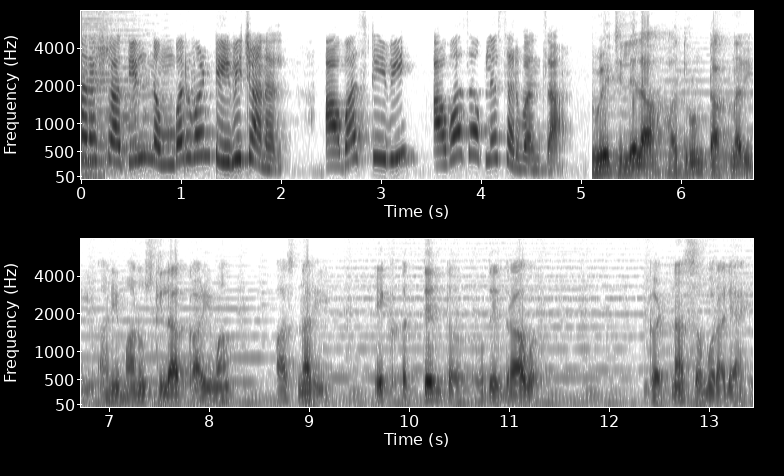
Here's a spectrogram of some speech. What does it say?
महाराष्ट्रातील number one TV channel Awaaz TV Awaaz आपल्या सर्वांचा. धुळे जिल्ह्याला हादरून टाकणारी आणि माणुसकीला काळीमा फासणारी एक अत्यंत हृदयद्रावक घटना समोर आली आहे.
